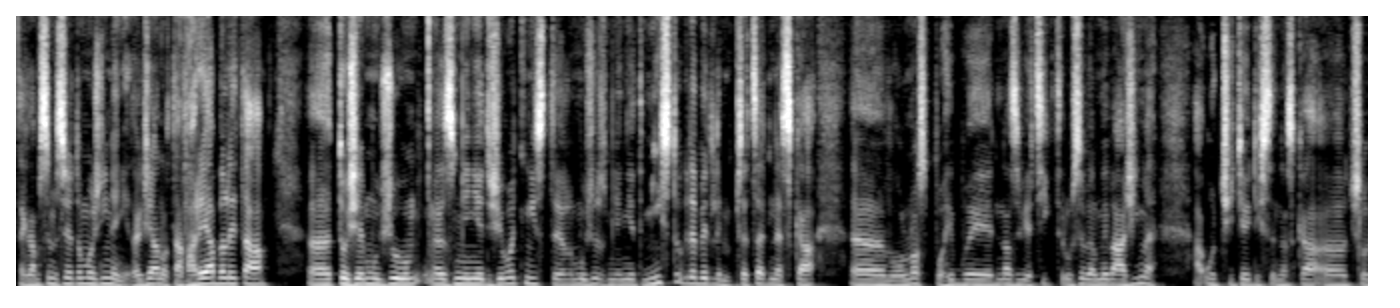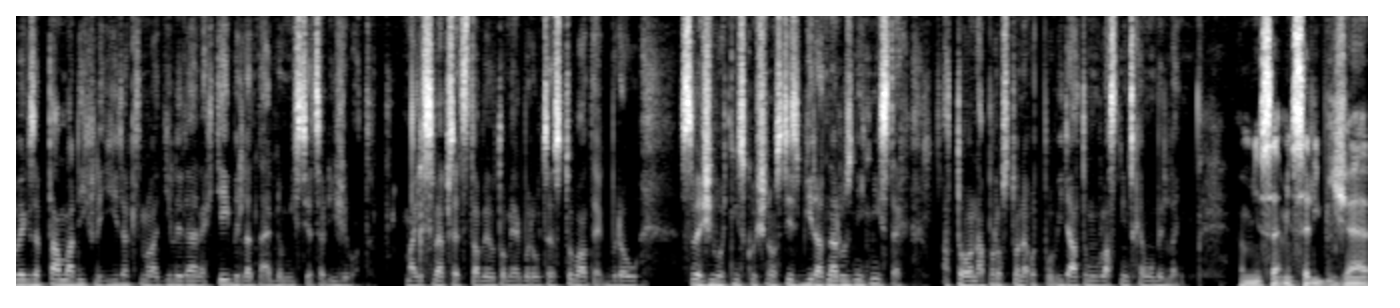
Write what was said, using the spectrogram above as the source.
tak tam si myslím, že to možný není. Takže ano, ta variabilita, eh, to, že můžu eh, změnit životní styl, můžu změnit místo, kde bydlím. Přece dneska eh, volnost pohybu je jedna z věcí, kterou si velmi vážíme. A určitě, když se dneska člověk zeptá mladých lidí, tak mladí lidé nechtějí bydlet na jednom místě celý život. Mají své představy o tom, jak budou cestovat, jak budou své životní zkušenosti sbírat na různých místech. A to naprosto neodpovídá tomu vlastnickému bydlení. Mně se, mně se líbí, že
